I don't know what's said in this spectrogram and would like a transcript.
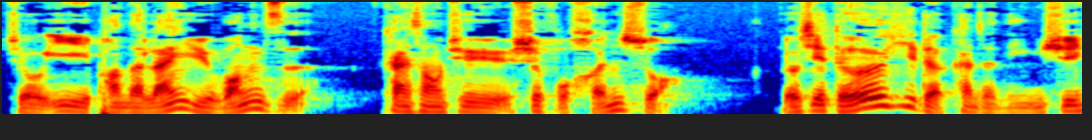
就一旁的蓝羽王子，看上去似乎很爽，有些得意的看着宁勋。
